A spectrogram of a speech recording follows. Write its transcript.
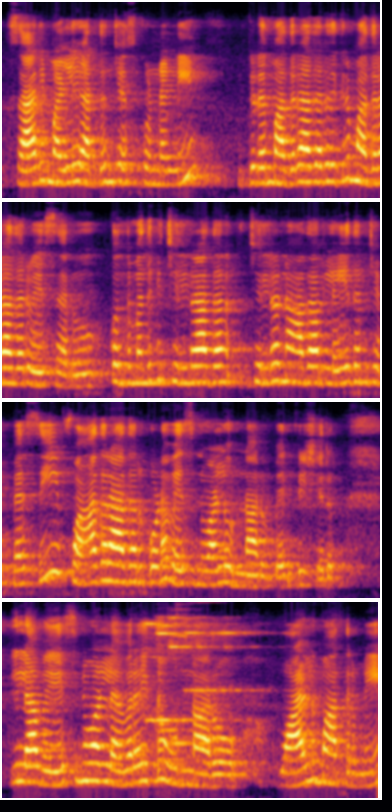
ఒకసారి మళ్ళీ అర్థం చేసుకోండి ఇక్కడ మదర్ ఆధార్ దగ్గర మదర్ ఆధార్ వేశారు. కొంతమందికి చిల్డ్రన్ ఆధార్ చిల్డ్రన్ ఆధార్ లేదని చెప్పేసి ఫాదర్ ఆధార్ కూడా వేసిన వాళ్ళు ఉన్నారు బెనిఫిషియర్. ఇలా వేసిన వాళ్ళు ఎవరైతే ఉన్నారో వాళ్ళు మాత్రమే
